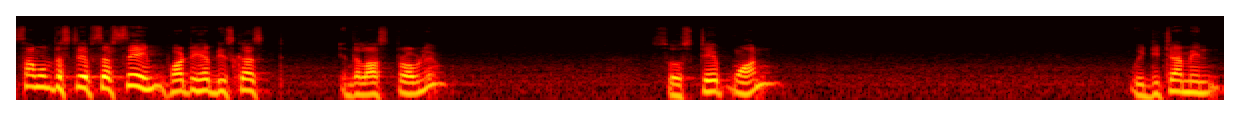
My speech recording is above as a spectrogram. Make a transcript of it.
some of the steps are same what we have discussed in the last problem. So, step 1 we determine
